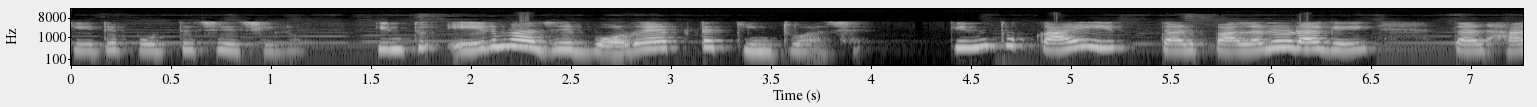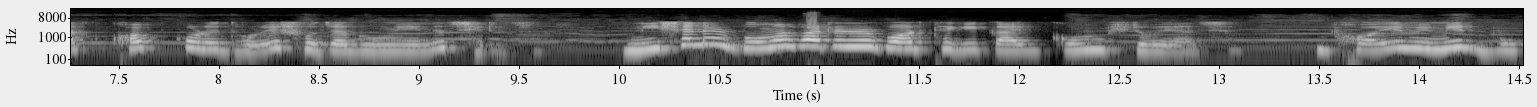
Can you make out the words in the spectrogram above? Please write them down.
কেটে পড়তে চেয়েছিল, কিন্তু এর মাঝে বড় একটা কিন্তু আছে। কিন্তু কাইব তার পালানোর আগেই তার হাত খপ করে ধরে সোজা রুমে এনে ছেড়েছে। নিশানের বোমা ফাটানোর পর থেকে কাইব গম্ভীর হয়ে আছে। ভয়ে মিমির বুক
